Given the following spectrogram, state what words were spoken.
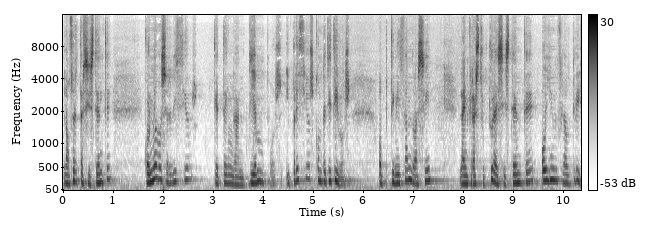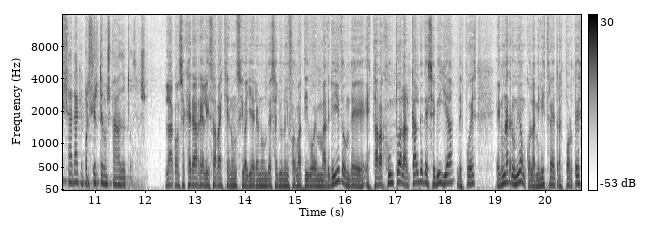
la oferta existente con nuevos servicios que tengan tiempos y precios competitivos, optimizando así la infraestructura existente, hoy infrautilizada, que por cierto hemos pagado todos. La consejera realizaba este anuncio ayer en un desayuno informativo en Madrid, donde estaba junto al alcalde de Sevilla, después en una reunión con la ministra de Transportes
